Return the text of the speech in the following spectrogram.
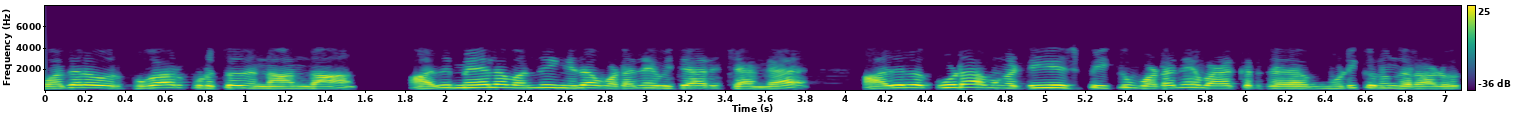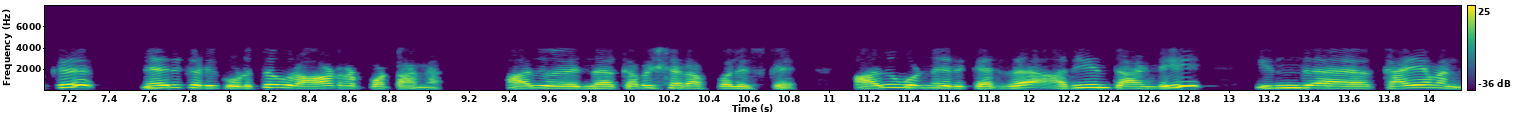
முதல்ல ஒரு புகார் கொடுத்தது நான் தான். அது மேலே வந்து இங்கே தான் உடனே விசாரிச்சாங்க. அதில் கூட அவங்க டிஎஸ்பிக்கு உடனே வழக்கத்தை முடிக்கணுங்கிற அளவுக்கு நெருக்கடி கொடுத்து ஒரு ஆர்டர் போட்டாங்க. அது இந்த கமிஷனர் ஆஃப் போலீஸ்க்கு அது ஒன்று இருக்கிறது அதையும் தாண்டி இந்த கயவன்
